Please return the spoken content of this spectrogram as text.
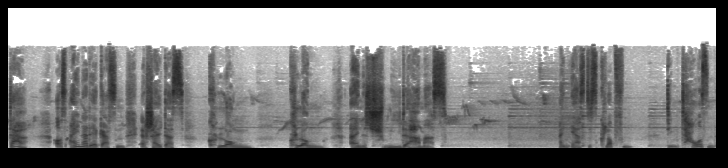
Da, aus einer der Gassen, erschallt das Klong, Klong eines Schmiedehammers. Ein erstes Klopfen, dem tausend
